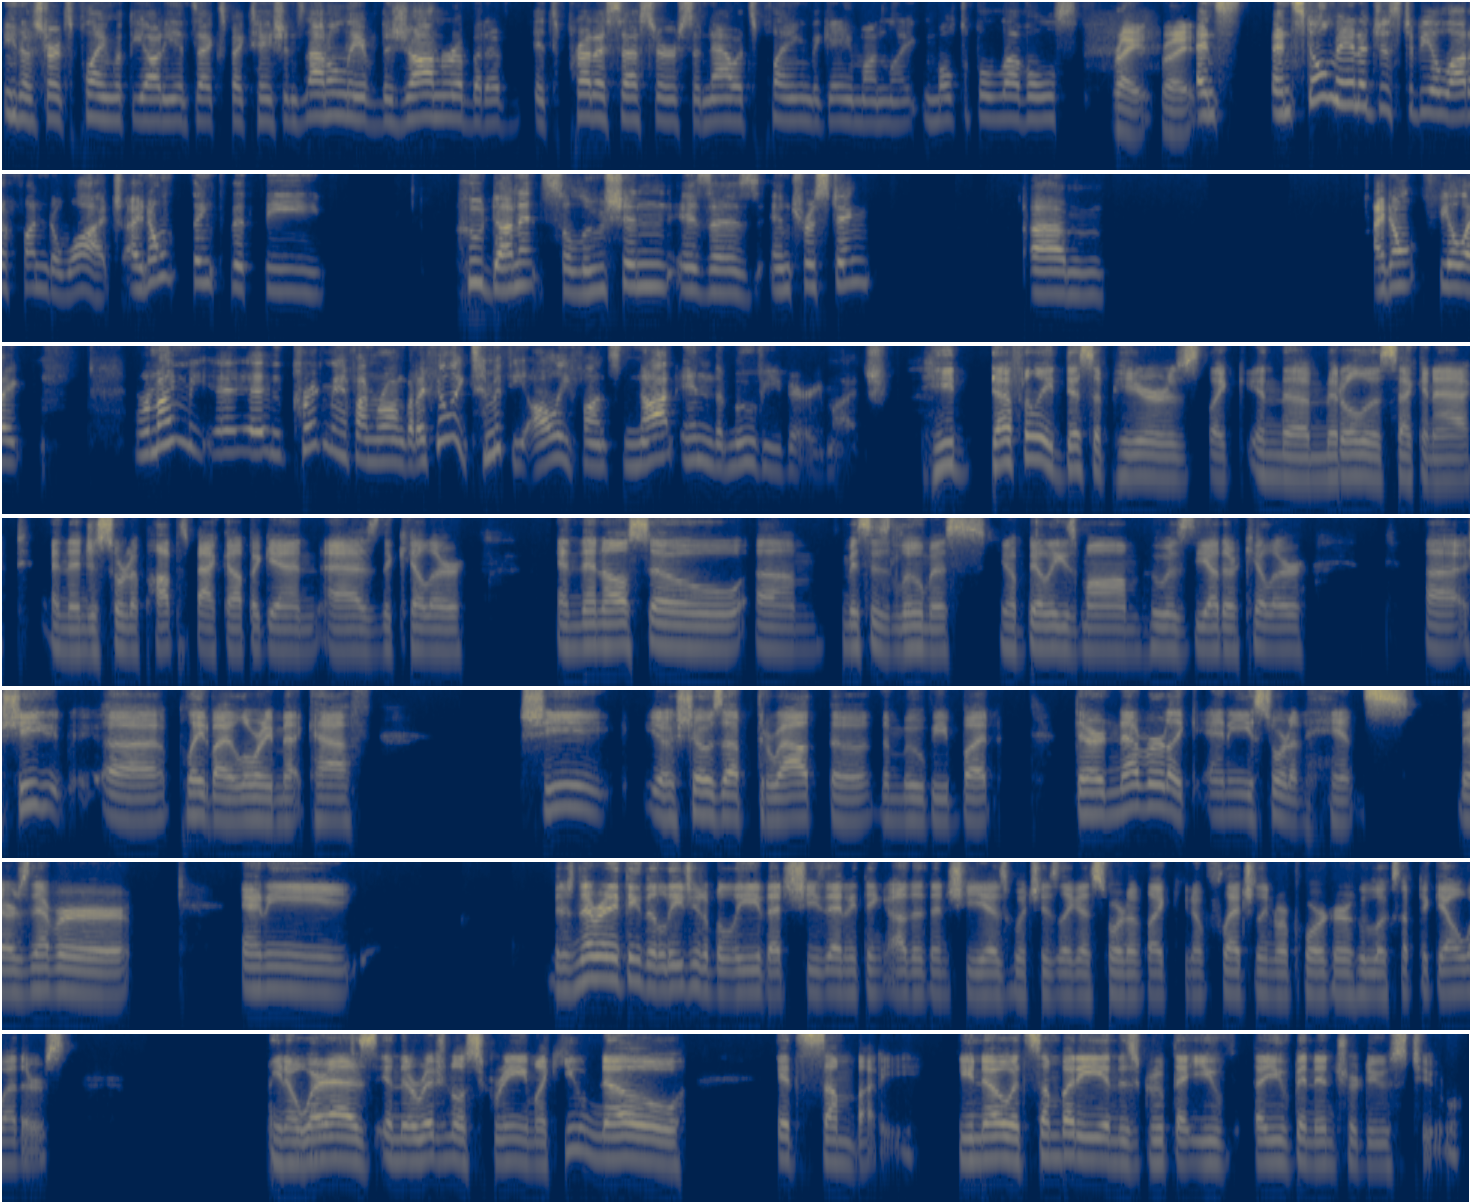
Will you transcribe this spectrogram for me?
you know, starts playing with the audience expectations, not only of the genre, but of its predecessor. So now it's playing the game on like multiple levels right right and and still manages to be a lot of fun to watch. I don't think that the who done it solution is as interesting. Um I don't feel like remind me and correct me if I'm wrong, but I feel like Timothy Olyphant's not in the movie very much. He definitely disappears like in the middle of the second act and then just sort of pops back up again as the killer. And then also um, mrs loomis you know billy's mom who is the other killer. Uh, she uh, played by laurie metcalf she you know shows up throughout the the movie but there are never like any sort of hints. There's never any there's never anything that leads you to believe that she's anything other than she is, which is like a sort of like you know fledgling reporter who looks up to Gale Weathers. You know, whereas in the original Scream, like you know, it's somebody. You know, it's somebody in this group that you've that you've been introduced to,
